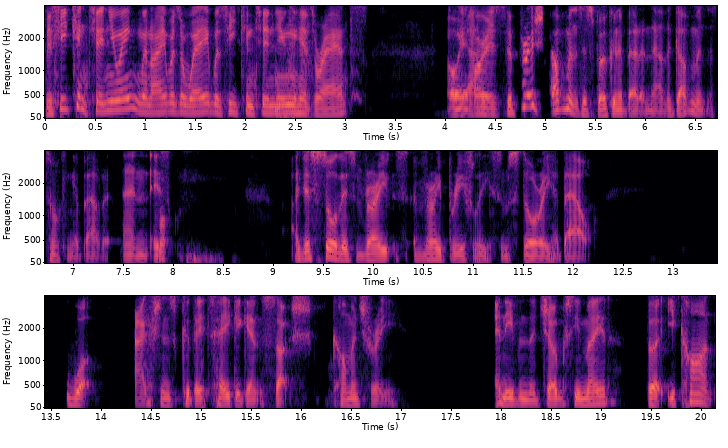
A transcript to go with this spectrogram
Is he continuing? When I was away, was he continuing his rants? Oh yeah. Or is The British government has spoken about it now. The government is talking about it, and it's. I just saw this very, very briefly. Some story about what actions could they take against such commentary, and even the jokes he made. But you can't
